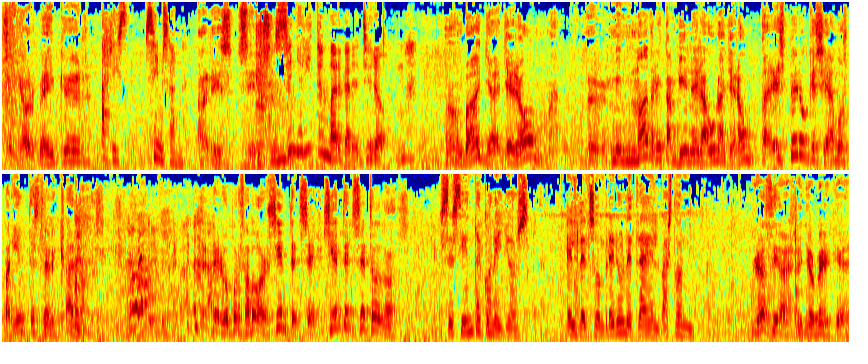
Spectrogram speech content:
Señor Baker. Alice Simpson. Alice Simpson. Señorita Margaret Jerome. Ah, vaya, Jerome. Eh, mi madre también era una Jerome. Eh, espero que seamos parientes cercanos. Pero por favor, siéntense, siéntense todos. Se sienta con ellos. El del sombrero le trae el bastón. Gracias, señor Baker.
